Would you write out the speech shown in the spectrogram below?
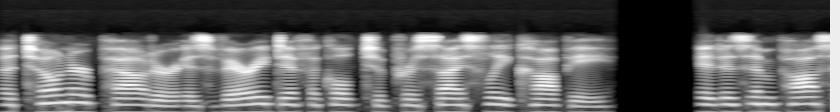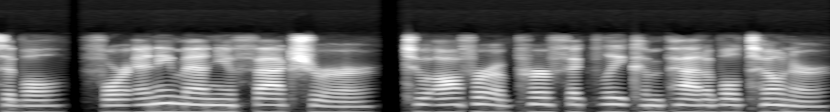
A toner powder is very difficult to precisely copy. It is impossible, for any manufacturer, to offer a perfectly compatible toner,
